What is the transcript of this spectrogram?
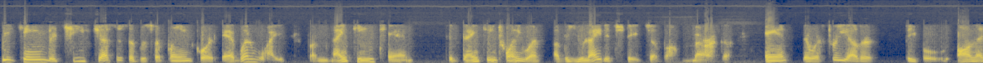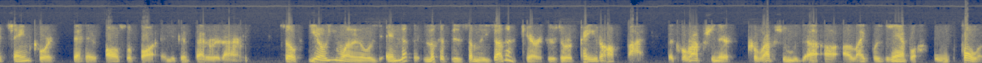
became the Chief Justice of the Supreme Court, Edwin White, from 1910 to 1921 of the United States of America. And there were three other people on that same court that had also fought in the Confederate Army. So you know you want to know, and look at look at the, some of these other characters that were paid off by the corruption. There, corruption, uh, uh, uh, like for example, Fuller,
